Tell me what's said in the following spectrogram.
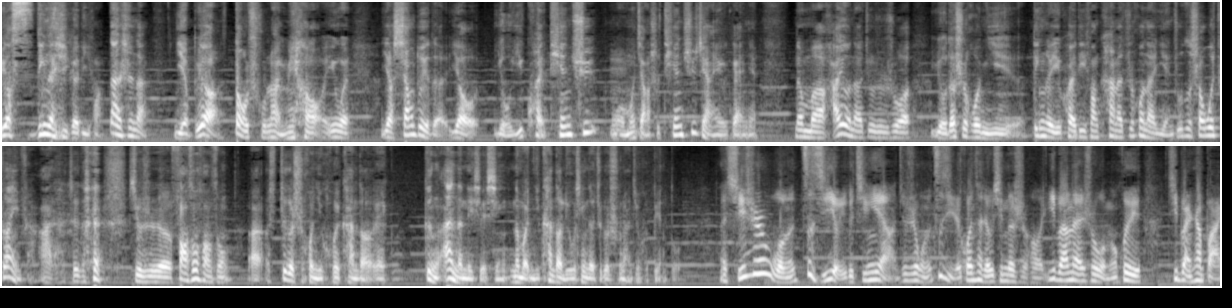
不要死盯在一个地方，但是呢也不要到处乱瞄，因为要相对的要有一块天区，我们讲是天区这样一个概念。那么还有呢，就是说有的时候你盯着一块地方看了之后呢，眼珠子稍微转一转，啊，这个就是放松放松啊，这个时候你会看到，哎。更暗的那些星，那么你看到流星的这个数量就会变多。那其实我们自己有一个经验啊，就是我们自己在观测流星的时候，一般来说我们会基本上把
